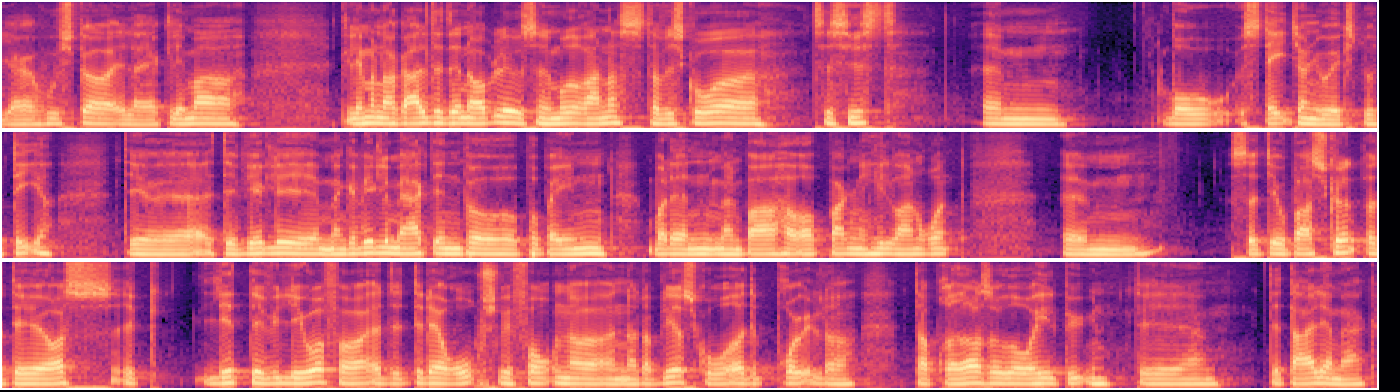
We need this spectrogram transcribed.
Jeg husker, eller jeg glemmer, glemmer nok aldrig den oplevelse mod Randers, da vi scorer til sidst, øh, hvor stadion jo eksploderer. Det er, det er virkelig, man kan virkelig mærke det inde på, på banen, hvordan man bare har opbakning hele vejen rundt. Øh, så det er jo bare skønt, og det er også lidt det, vi lever for, at det, det der ros, vi får, når, når der bliver scoret, og det brøl, der, der breder sig ud over hele byen, det, øh, det er dejligt at mærke.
